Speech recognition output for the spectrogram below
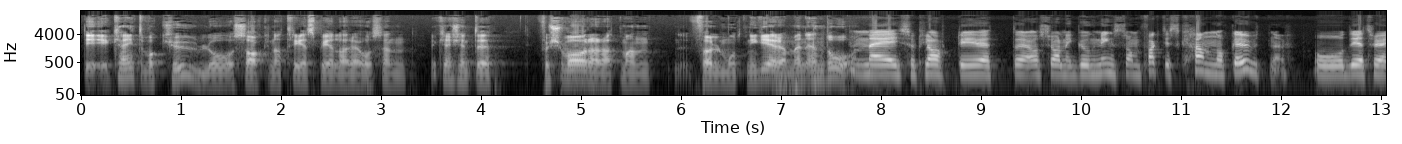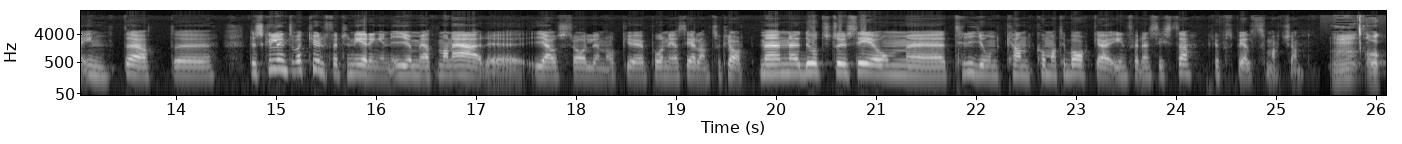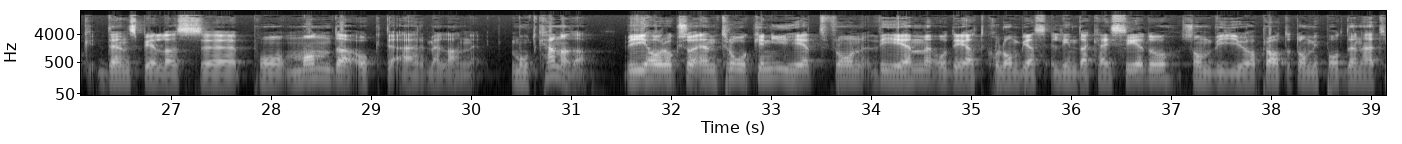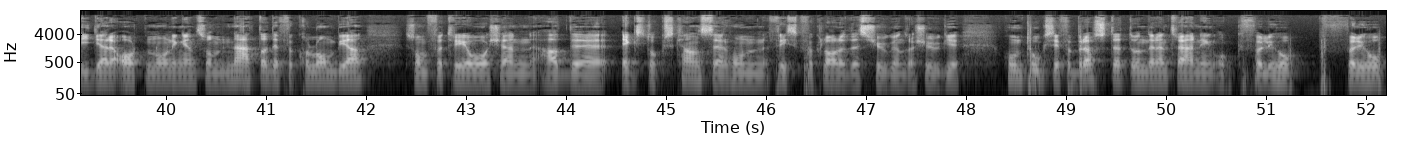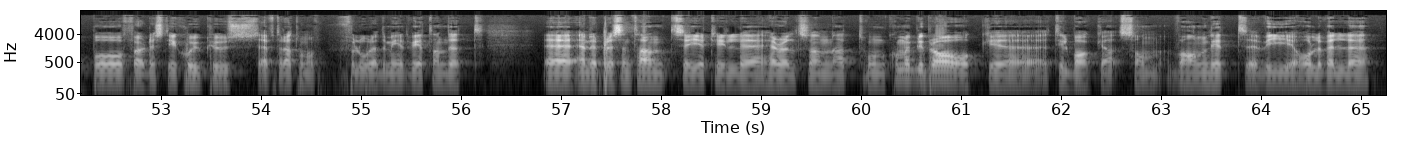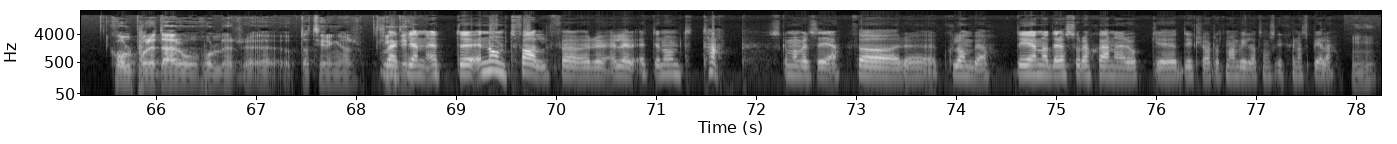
det kan inte vara kul att sakna tre spelare och sen det kanske inte försvarar att man föll mot Nigeria, men ändå. Nej, såklart. Det är ju ett äh, Australien gungning som faktiskt kan åka ut nu. Och det tror jag inte att... Eh, det skulle inte vara kul för turneringen i och med att man är eh, i Australien och eh, på Nya Zeeland såklart. Men eh, det återstår ju att se om eh, trion kan komma tillbaka inför den sista gruppspelsmatchen. Mm, och den spelas eh, på måndag och det är mellan mot Kanada. Vi har också en tråkig nyhet från VM och det är att Colombias Linda Caicedo, som vi ju har pratat om i podden här tidigare, 18-åringen som nätade för Colombia, som för tre år sedan hade äggstockscancer. Hon friskförklarades 2020. Hon tog sig för bröstet under en träning och föll ihop, föll ihop och fördes till sjukhus efter att hon förlorade medvetandet. Eh, en representant säger till eh, Heraldson att hon kommer bli bra och eh, tillbaka som vanligt. Vi håller väl koll på det där och håller uppdateringar Verkligen det. ett enormt fall för, eller ett enormt tapp ska man väl säga, för Colombia. Det är en av deras stora stjärnor och det är klart att man vill att hon ska kunna spela. Mm.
